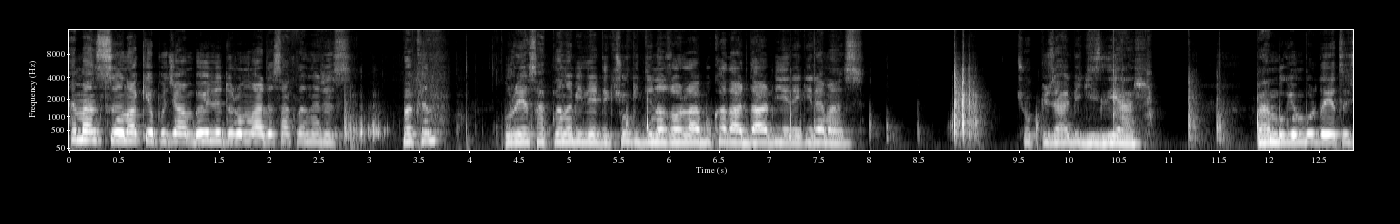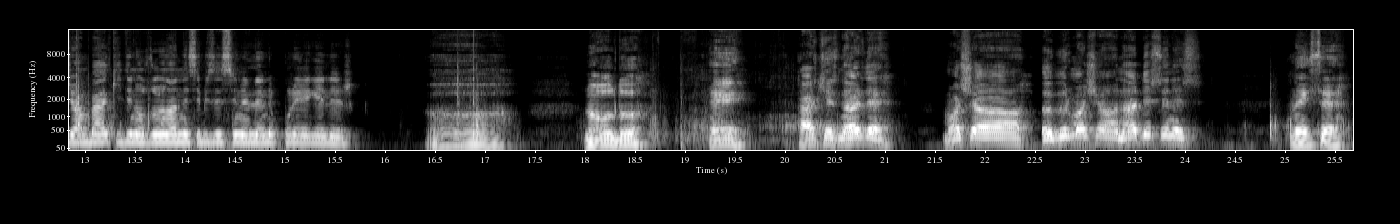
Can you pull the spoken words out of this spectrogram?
Hemen sığınak yapacağım. Böyle durumlarda saklanırız. Bakın. Buraya saklanabilirdik. Çünkü dinozorlar bu kadar dar bir yere giremez. Çok güzel bir gizli yer. Ben bugün burada yatacağım. Belki dinozorun annesi bize sinirlenip buraya gelir. Ah, ne oldu? Hey, herkes nerede? Maşa, öbür Maşa neredesiniz? Neyse,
